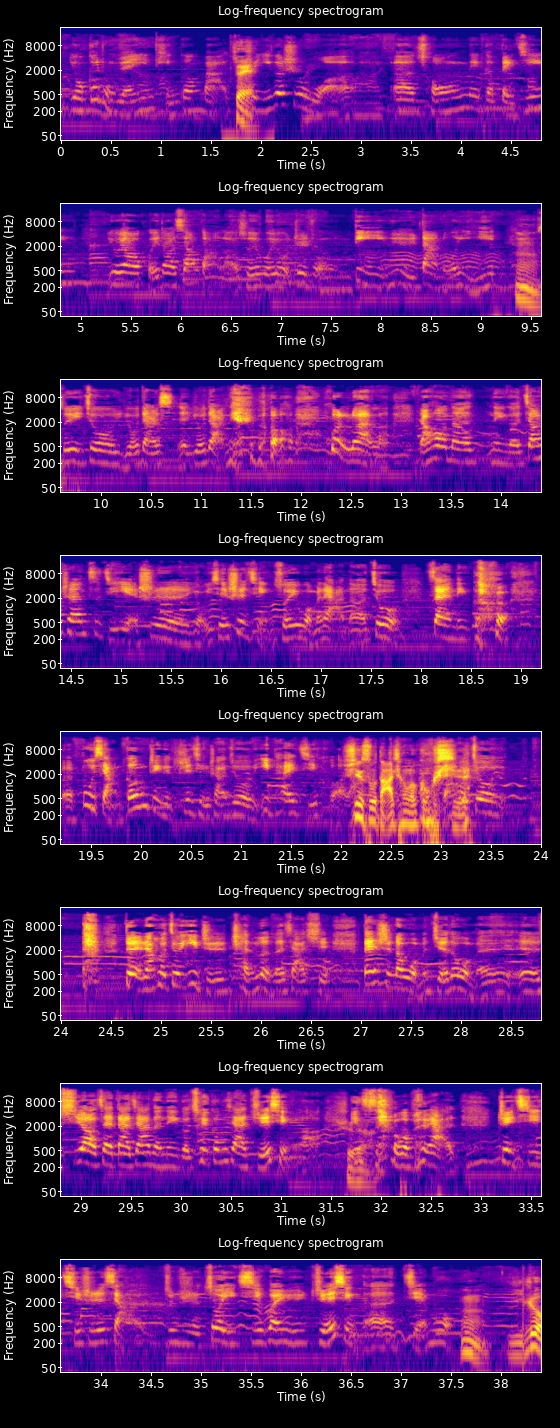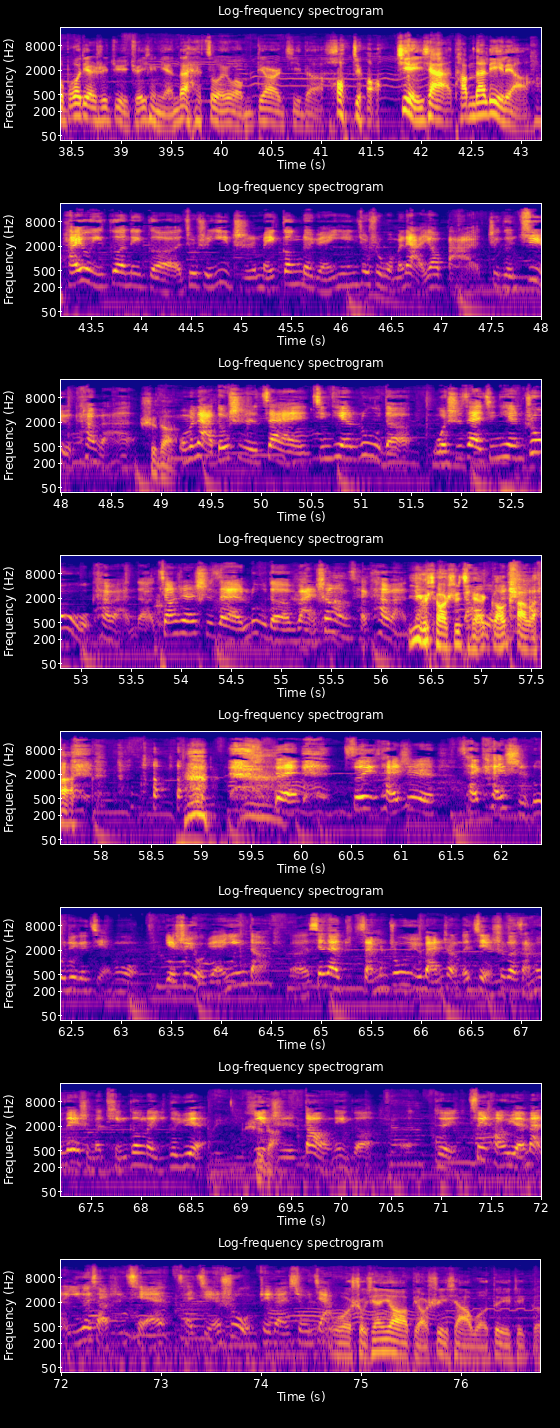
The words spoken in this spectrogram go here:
有各种原因停更吧，就是一个是我。呃，从那个北京又要回到香港了，所以我有这种地域大挪移，嗯，所以就有点有点那个 混乱了。然后呢，那个江山自己也是有一些事情，所以我们俩呢就在那个呃不想更这个事情上就一拍即合，迅速达成了共识，就。对，然后就一直沉沦了下去。但是呢，我们觉得我们呃需要在大家的那个催更下觉醒了，因此我们俩这期其实想。就是做一期关于觉醒的节目，嗯，以热播电视剧《觉醒年代》作为我们第二季的号角，借一下他们的力量。还有一个那个就是一直没更的原因，就是我们俩要把这个剧看完。是的，我们俩都是在今天录的，我是在今天中午看完的，江山是在录的晚上才看完，一个小时前刚看完。对，所以才是。才开始录这个节目也是有原因的，呃，现在咱们终于完整的解释了咱们为什么停更了一个月，一直到那个呃，对，非常圆满的一个小时前才结束这段休假。我首先要表示一下我对这个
